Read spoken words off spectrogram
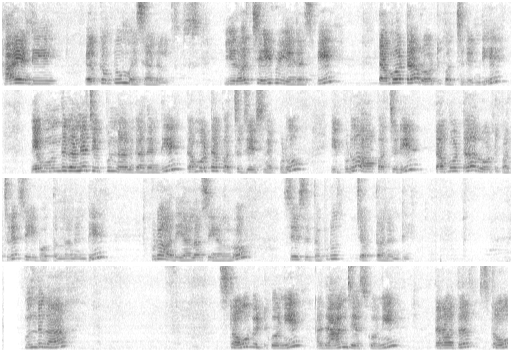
హాయ్ అండి. Welcome to my channel. ఈరోజు చేయబోయే రెసిపీ టమోటా రోటి పచ్చడి అండి. నేను ముందుగానే చెప్పున్నాను కదండి టమోటా పచ్చడి చేసినప్పుడు ఇప్పుడు ఆ పచ్చడి టమోటా రోటి పచ్చడి చేయబోతున్నానండి. ఇప్పుడు అది ఎలా చేయాలో చేసేటప్పుడు చెప్తానండి. ముందుగా స్టవ్ పెట్టుకొని అది ఆన్ చేసుకొని తర్వాత స్టవ్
